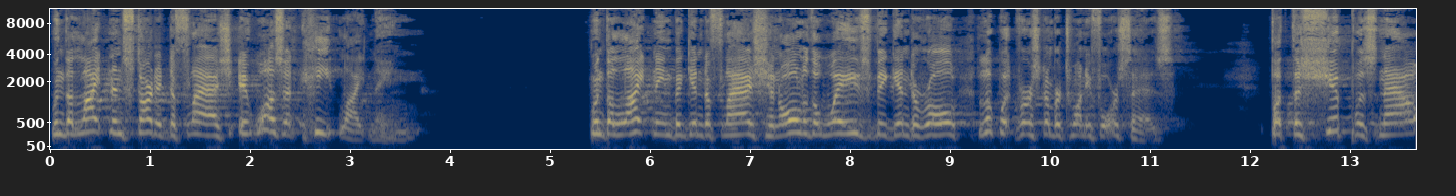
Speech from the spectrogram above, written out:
When the lightning started to flash, it wasn't heat lightning. When the lightning began to flash and all of the waves began to roll, look what verse number 24 says. But the ship was now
